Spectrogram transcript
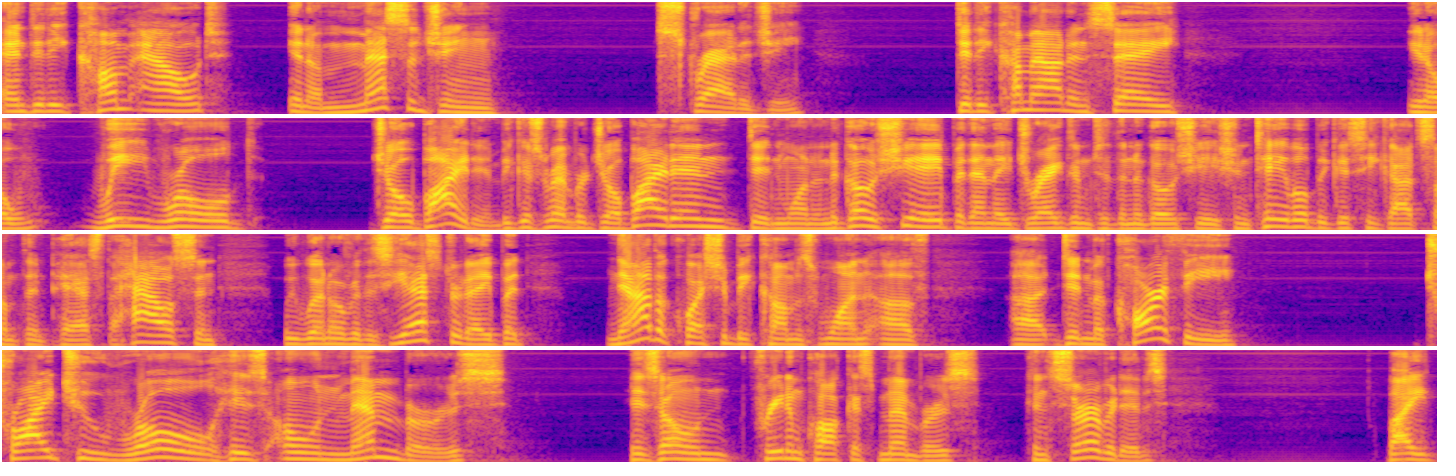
And did he come out in a messaging strategy? Did he come out and say, you know, we rolled Joe Biden because remember Joe Biden didn't want to negotiate, but then they dragged him to the negotiation table because he got something past the House, and we went over this yesterday. But now the question becomes one of uh, did McCarthy try to roll his own members, his own Freedom Caucus members, conservatives, by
